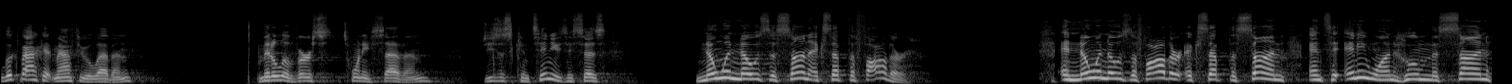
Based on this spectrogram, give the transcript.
Look back at Matthew 11, middle of verse 27. Jesus continues. He says, No one knows the Son except the Father. And no one knows the Father except the Son, and to anyone whom the Son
